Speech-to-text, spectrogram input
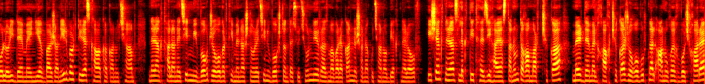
բոլորի դեմ էին եւ բաժանիր որ տիրես քաղաքականությամբ։ Նրանք թալանեցին մի ողջ ժողովրդի մենաշնորեցին ողջ տնտեսությունն իր ռազմավարական նշանակության օբյեկտներով։ Հիշենք նրանց լկտի թեզի Հայաստանում տղամարդ չկա, մեր դեմ էլ խաղ չկա, ժողովուրդն էլ անուղեղ ոչխար է,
